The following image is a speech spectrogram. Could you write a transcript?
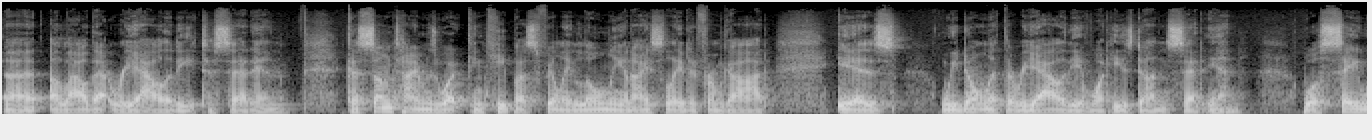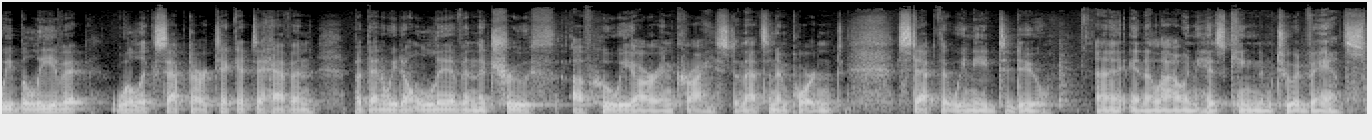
uh, allow that reality to set in. Because sometimes what can keep us feeling lonely and isolated from God is we don't let the reality of what He's done set in. We'll say we believe it, we'll accept our ticket to heaven, but then we don't live in the truth of who we are in Christ. And that's an important step that we need to do. Uh, in allowing his kingdom to advance.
